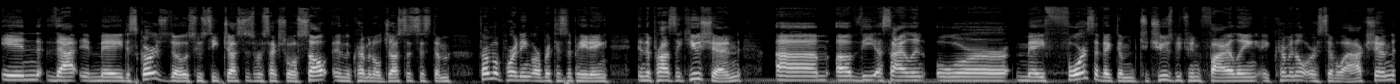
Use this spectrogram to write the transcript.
in that it may discourage those who seek justice for sexual assault in the criminal justice system from reporting or participating in the prosecution um, of the assailant or may force a victim to choose between filing a criminal or civil action.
